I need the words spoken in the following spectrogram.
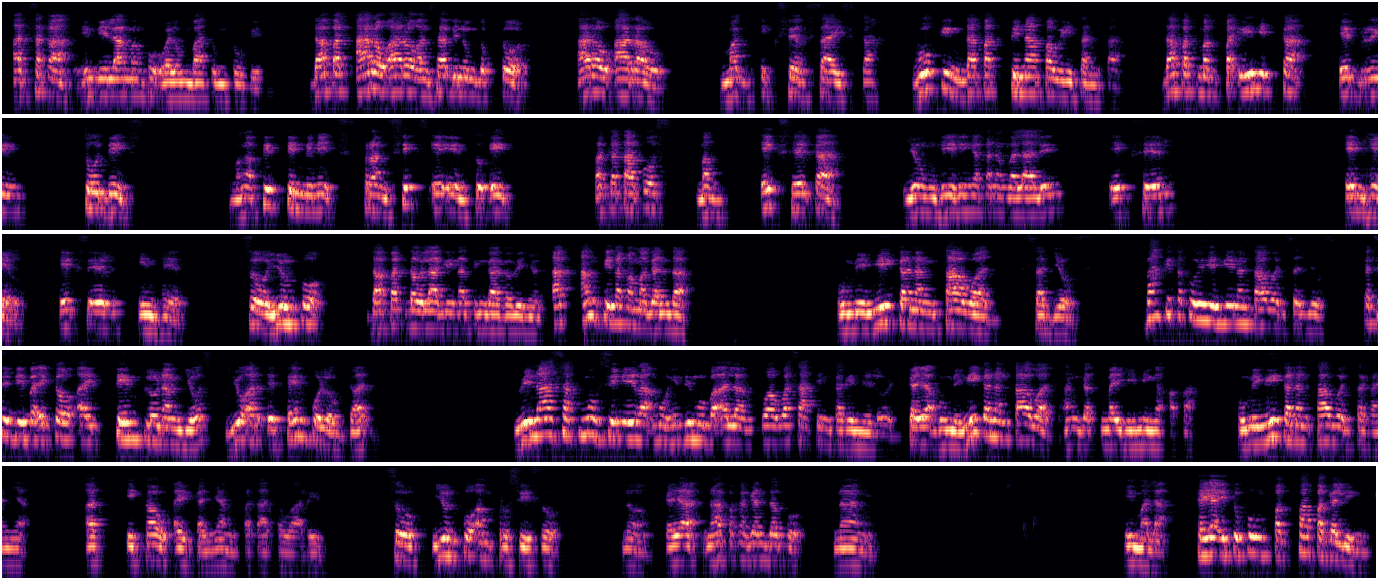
At saka, hindi lamang po walong basong tubig. Dapat araw-araw, ang sabi ng doktor, araw-araw, mag-exercise ka. Walking, dapat pinapawisan ka. Dapat magpainit ka every 2 days. Mga 15 minutes from 6 a.m. to 8. Pagkatapos, mag-exhale ka. Yung hihinga ka ng malalim, exhale. inhale. Exhale, inhale. So, yun po. Dapat daw lagi natin gagawin yun. At ang pinakamaganda, humingi ka ng tawad sa Diyos. Bakit ako hihingi ng tawad sa Diyos? Kasi di ba ikaw ay templo ng Diyos? You are a temple of God. Winasak mo, sinira mo, hindi mo ba alam, wawasakin ka rin ni Lord. Kaya humingi ka ng tawad hanggat may hininga ka pa. Humingi ka ng tawad sa Kanya at ikaw ay Kanyang patatawarin. So, yun po ang proseso. No? Kaya napakaganda po ng himala. Kaya ito pong pagpapagaling,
